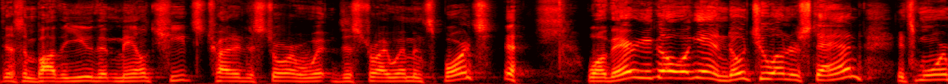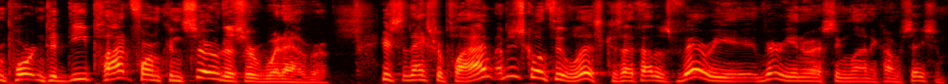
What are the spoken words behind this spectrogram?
Doesn't bother you that male cheats try to destroy, destroy women's sports? well, there you go again. Don't you understand? It's more important to deplatform conservatives or whatever. Here's the next reply. I'm, I'm just going through the list because I thought it was very, very interesting line of conversation.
